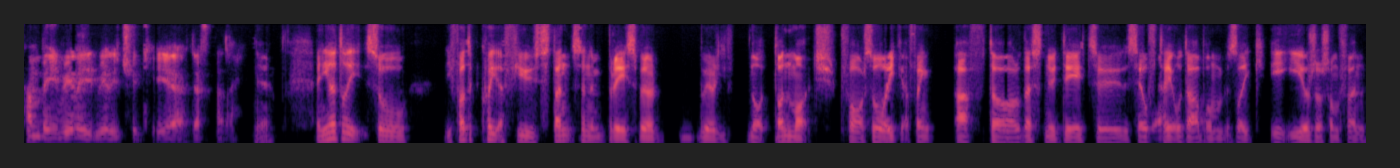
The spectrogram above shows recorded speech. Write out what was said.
can be really really tricky. Yeah, definitely. Yeah, and you had like so you've had quite a few stints in Embrace where where you've not done much for. So like I think after this new day to the self-titled yeah. album was like eight years or something,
